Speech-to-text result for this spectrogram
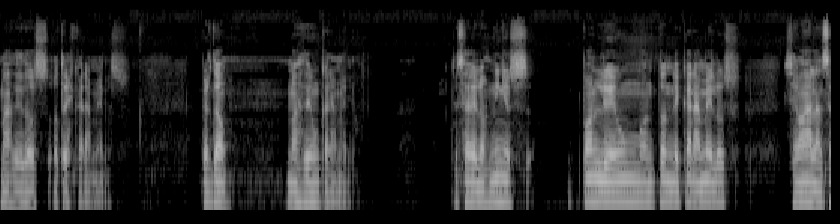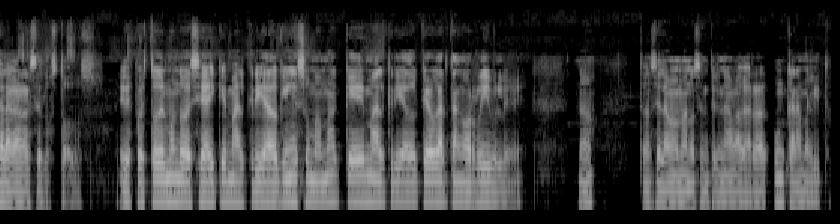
más de dos o tres caramelos. Perdón, más de un caramelo. Usted sabe, los niños, ponle un montón de caramelos, se van a lanzar a agarrárselos todos. Y después todo el mundo decía, ay, qué mal criado, ¿quién es su mamá? Qué mal criado, qué hogar tan horrible, ¿no? Entonces la mamá nos entrenaba a agarrar un caramelito.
